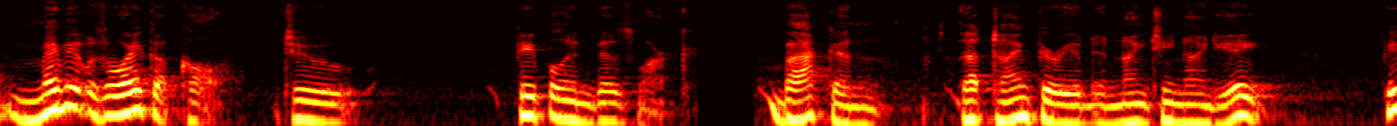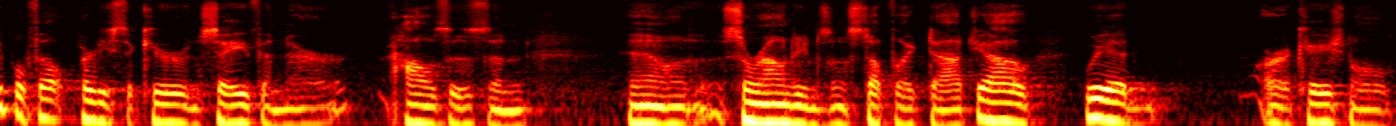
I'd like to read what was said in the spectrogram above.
Maybe it was a wake up call to people in Bismarck. Back in that time period in 1998, people felt pretty secure and safe in their houses and you know surroundings and stuff like that. Yeah, we had our occasional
